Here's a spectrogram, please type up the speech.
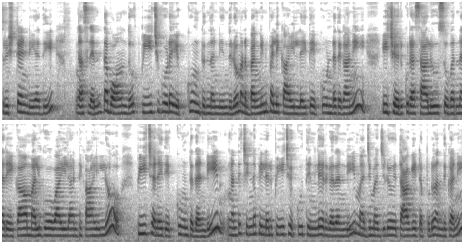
సృష్టి అండి అది. అసలు ఎంత బాగుందో పీచు కూడా ఎక్కువ ఉంటుందండి ఇందులో. మన బంగినపల్లి కాయలు అయితే ఎక్కువ ఉండదు కానీ ఈ చెరుకు రసాలు సువర్ణరేఖ మల్గోవా ఇలాంటి కాయల్లో పీచు అనేది ఎక్కువ ఉంటుందండి. అంటే చిన్నపిల్లలు పీచు ఎక్కువ తినలేరు కదండి. మధ్య మధ్యలో తాగేటప్పుడు అందుకని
